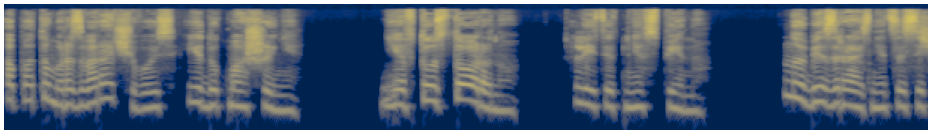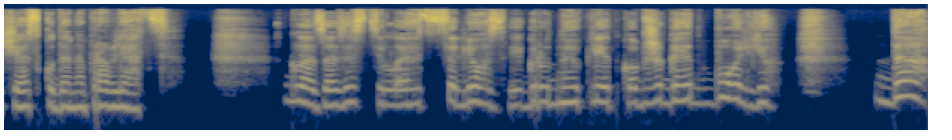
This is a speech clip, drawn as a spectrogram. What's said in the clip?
а потом разворачиваюсь и иду к машине. «Не в ту сторону!» — летит мне в спину. Но без разницы сейчас, куда направляться. Глаза застилают слезы, и грудную клетку обжигает болью. Да,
